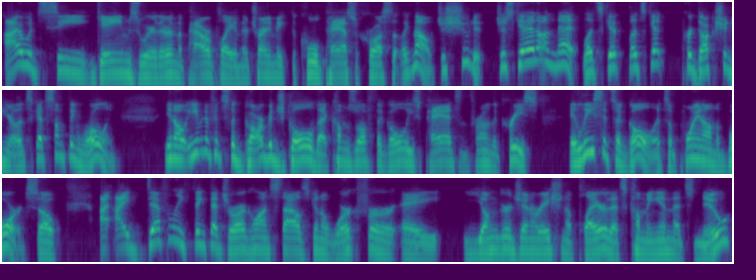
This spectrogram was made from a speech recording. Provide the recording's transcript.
I would see games where they're in the power play and they're trying to make the cool pass across that. Like, no, just shoot it. Just get it on net. Let's get let's get production here. Let's get something rolling. You know, even if it's the garbage goal that comes off the goalie's pads in front of the crease, at least it's a goal. It's a point on the board. So I, I definitely think that Gerard Gallant style is going to work for a younger generation of player that's coming in that's new.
